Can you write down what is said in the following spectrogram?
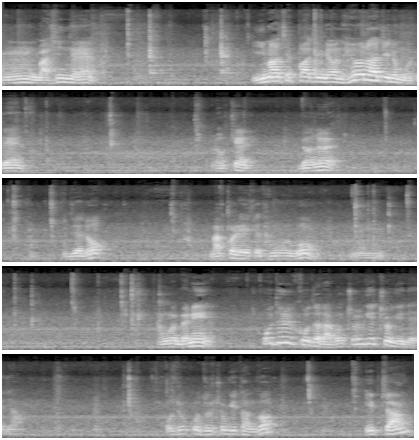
음 맛있네. 이 맛에 빠지면 헤어나지를 못해. 이렇게 면을 이제도 막걸리 이렇게 담그고 음, 담그면 면이 꼬들꼬들하고 쫄깃쫄깃해져. 꼬들꼬들 쫄깃한 거 입장.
